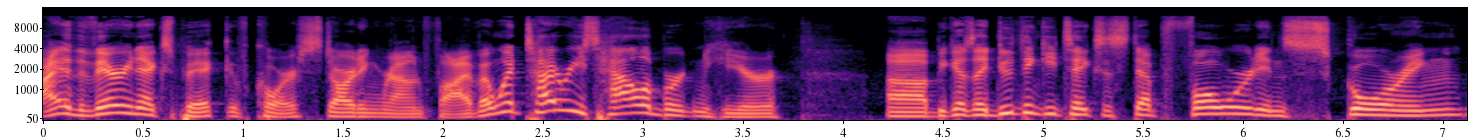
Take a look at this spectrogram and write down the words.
I had the very next pick, of course, starting round five. I went Tyrese Halliburton here uh, because I do think he takes a step forward in scoring.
